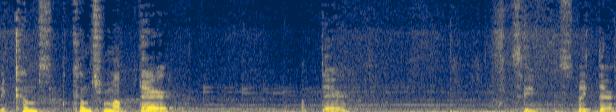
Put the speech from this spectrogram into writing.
It comes comes from up there. Up there. See? It's right there.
